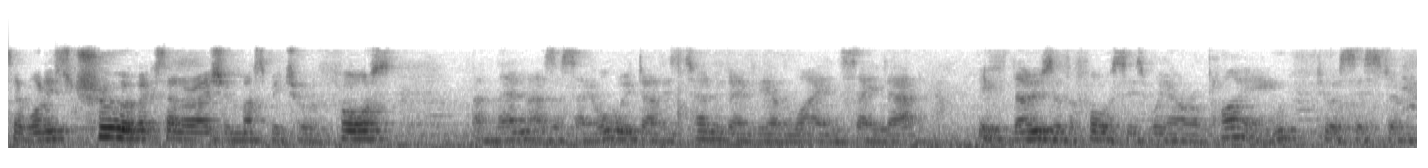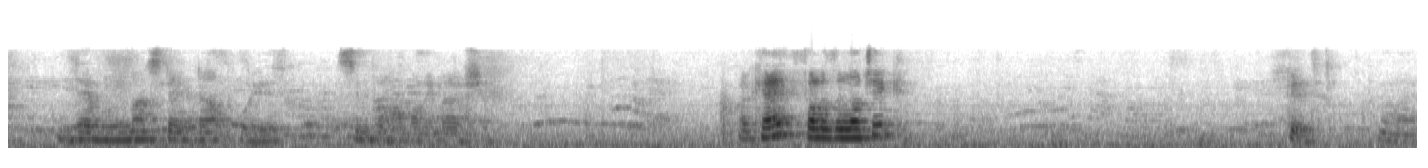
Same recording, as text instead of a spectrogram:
So what is true of acceleration must be true of force, and then, as I say, all we've done is turn it over the other way and say that if those are the forces we are applying to a system, then we must end up with simple harmonic motion. Okay, follow the logic? Good. Right.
